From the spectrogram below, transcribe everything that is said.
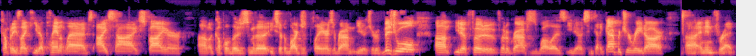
companies like, you know, Planet Labs, ICEYE, Spire. Um, a couple of those are some of the sort of largest players around, you know, sort of visual, um, you know, photo, photographs as well as, you know, synthetic aperture radar uh, and infrared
